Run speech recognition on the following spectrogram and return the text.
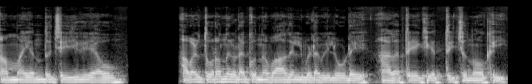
അമ്മ എന്തു ചെയ്യുകയാവും? അവൾ തുറന്നു കിടക്കുന്ന വാതിൽ വിടവിലൂടെ അകത്തേക്ക് എത്തിച്ചു നോക്കി.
